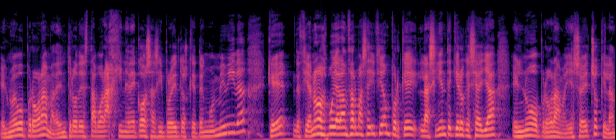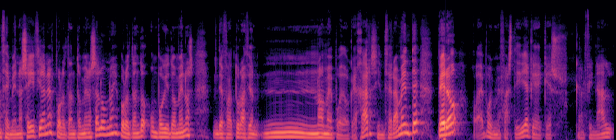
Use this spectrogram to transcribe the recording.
el nuevo programa dentro de esta vorágine de cosas y proyectos que tengo en mi vida, que decía, no os voy a lanzar más edición porque la siguiente quiero que sea ya el nuevo programa. Y eso ha hecho que lance menos ediciones, por lo tanto menos alumnos y por lo tanto un poquito menos de facturación. No me puedo quejar, sinceramente, pero pues me fastidia que, que al final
